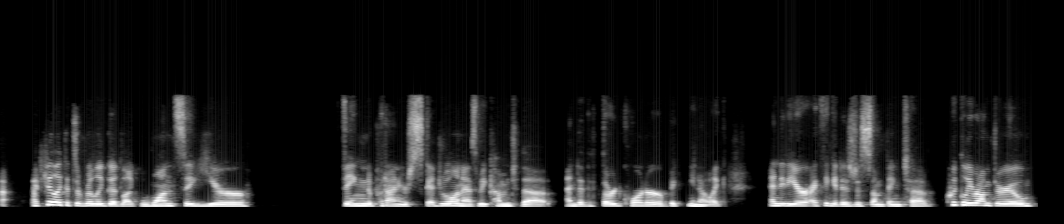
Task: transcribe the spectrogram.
I- I feel like it's a really good, like once a year thing to put on your schedule. And as we come to the end of the third quarter or, you know, like end of the year, I think it is just something to quickly run through,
